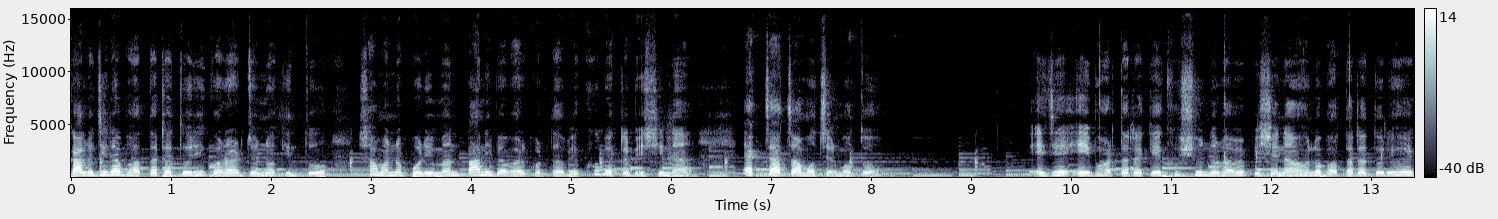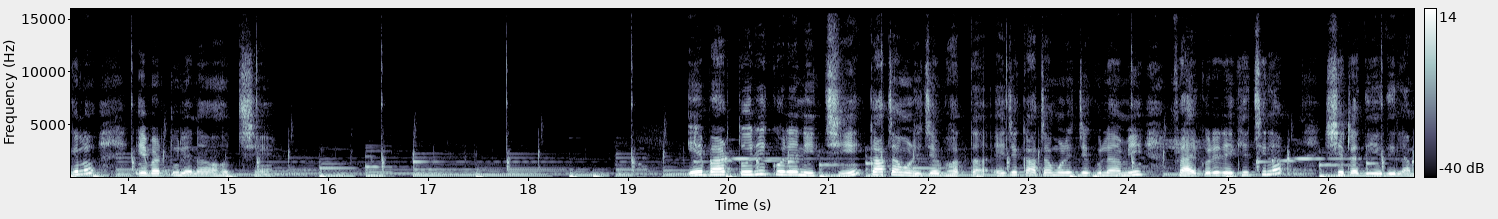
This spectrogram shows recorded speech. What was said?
কালো জিরা ভর্তাটা তৈরি করার জন্য কিন্তু সামান্য পরিমাণ পানি ব্যবহার করতে হবে, খুব একটা বেশি না, এক চা চামচের মতো। এই যে এই ভর্তাটাকে খুব সুন্দরভাবে পিষে নেওয়া হলো, ভর্তাটা তৈরি হয়ে গেল, এবার তুলে নেওয়া হচ্ছে। এবার তৈরি করে নিচ্ছি কাঁচামরিচের ভর্তা। এই যে কাঁচামরিচ যেগুলো আমি ফ্রাই করে রেখেছিলাম, সেটা দিয়ে দিলাম।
